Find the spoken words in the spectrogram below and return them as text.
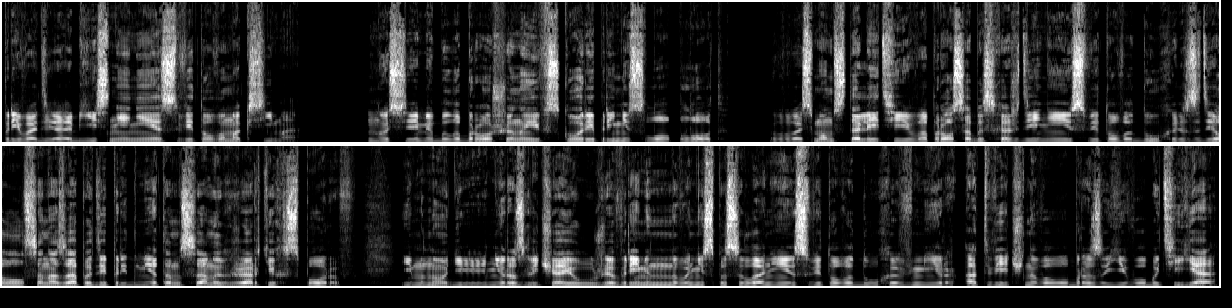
приводя объяснение святого Максима. Но семя было брошено и вскоре принесло плод. В восьмом столетии вопрос об исхождении Святого Духа сделался на Западе предметом самых жарких споров, и многие, не различая уже временного неспосылания Святого Духа в мир от вечного образа его бытия,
